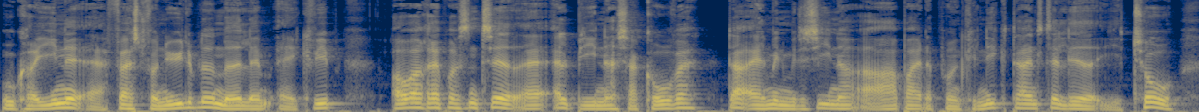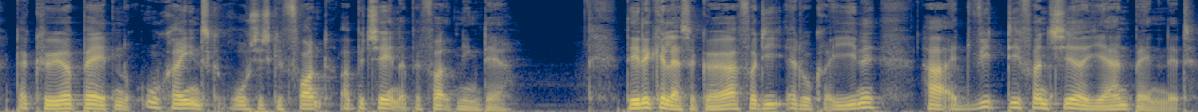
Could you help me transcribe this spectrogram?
Ukraine er først for nylig blevet medlem af EQUIP og er repræsenteret af Albina Sarkova, der er almen mediciner og arbejder på en klinik, der er installeret i et tog, der kører bag den ukrainsk-russiske front og betjener befolkningen der. Dette kan lade sig gøre, fordi at Ukraine har et vidt differentieret jernbanenet.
